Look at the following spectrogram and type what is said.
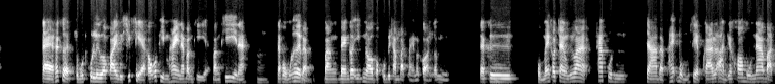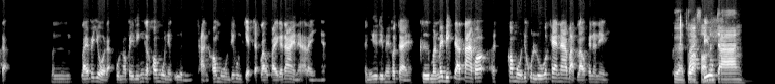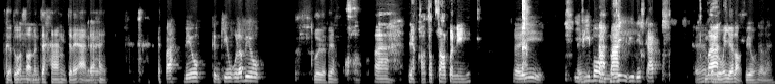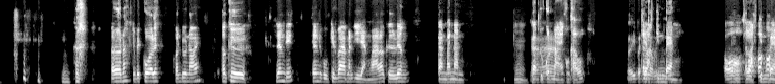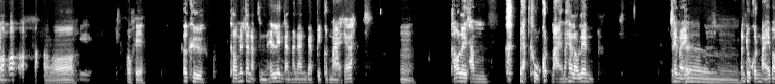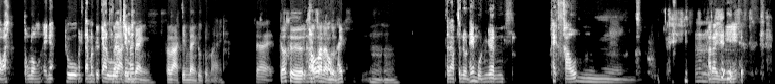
แต่ถ้าเกิดสมมติคุณลืมเอาไปหรือชิปเสียเขาก็พิมพ์ให้นะ บางทีอะบางที่นะอืมแต่ผมก็เคยแบบบางแบงก์ก็อิกนอบอกคุณไปทำบัตรใหม่มาก่อนก็มี แต่คือ ผมไม่เข้าใจตรงที่ว่า ถ้าคุณจะแบบให้ผมเสียบการดแล้วอ่านแค่ข้อมูลหน้าบัตรอะมันไร้ประโยชน์อะคุณเอาไปลิงก์กับข้อมูลอย่างอื่น ฐานข้อมูลที่คุณเก็บจากเราไปก็ได้นะอะไรอย่างเงี้ย อันนี้คือที่ไม่เข้าใจ คือมันไม่ Big Data เพราะข้อมูลที่คุณรู้ก็แค่หน้าบัตรเราแค่นั้นเองเผื่อตัวอักษรบิวมันจางเผื่อตัวอักษรอืมมันจางจะได้อ่านได้ไปะบิวถึงคิวคุณแล้วบิวลุยไปเพื่อน อ่า อยากขอซอฟๆกว่านี้ เฮ้ย EP บนอะมาไม่ใช่ EP ดิสคัทเออมาคนดูไม่เยอะหรอกวิวใช่ไหมเออเนาะจะไปกลัวเลย คนดูน้อย ก็คือเรื่องที่เรื่องที่กูคิดว่ามันอีอย่างว่าก็คือเรื่องการพนันอืมแบบถูกกฎหมายของเขาเฮ้ยประเทสศลากเรากินแบ่งอ๋อสลากกินแบ่งอ๋อโอเคโอเค ก็คือเขาไม่สนับสนุนให้เล่นการพนันแบบผิดกฎหมายใช่ไหมอืม เขาเลยทำแบบถูกกฎหมายมาให้เราเล่น ใช่ไหมเออมันถูกกฎหมายเปล่าวะตรงลงไอเนี้ยถูกมันแต่มันคือการถูพกสนันลากใช่กิไหมนแบ่งสลากกินแบ่งถูกกฎหมายใช่ก็คือคือมันเขาเพราะสว่านับสนุนเขาให้ อืมอืมสนับสนุนให้หมุนเงิน ให้เขาอืมอะไรอย่างนี้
